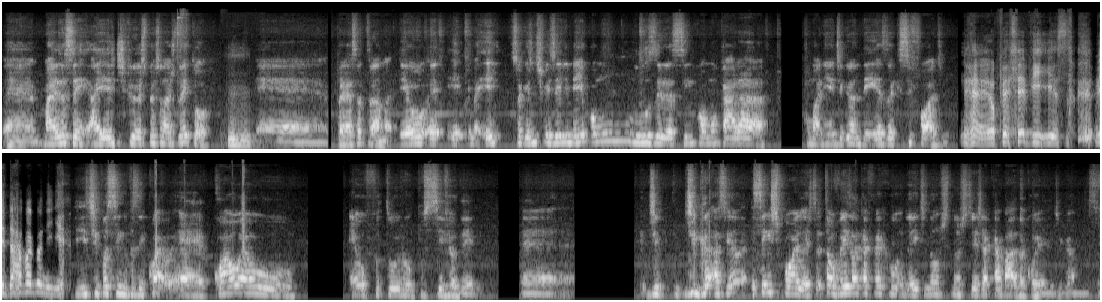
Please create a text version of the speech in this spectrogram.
É, mas assim, aí a gente criou esse personagem do Heitor uhum. é, pra essa trama. Eu, é, é, ele, só que a gente fez ele meio como um loser, assim, como um cara com mania de grandeza que se fode. É, eu percebi isso. Me dava agonia. E tipo assim, assim qual, é, qual é o é o futuro possível dele. É, de, de, assim, sem spoilers, talvez a café com leite não, não esteja acabada com ele, digamos assim.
